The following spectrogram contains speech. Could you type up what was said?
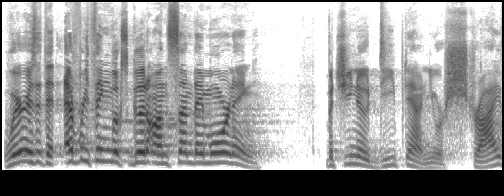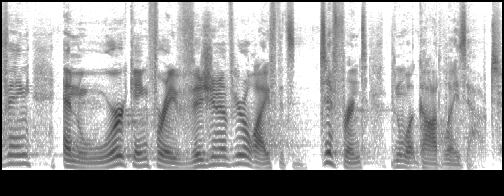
Where is it that everything looks good on Sunday morning? But you know deep down you're striving and working for a vision of your life that's different than what God lays out.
